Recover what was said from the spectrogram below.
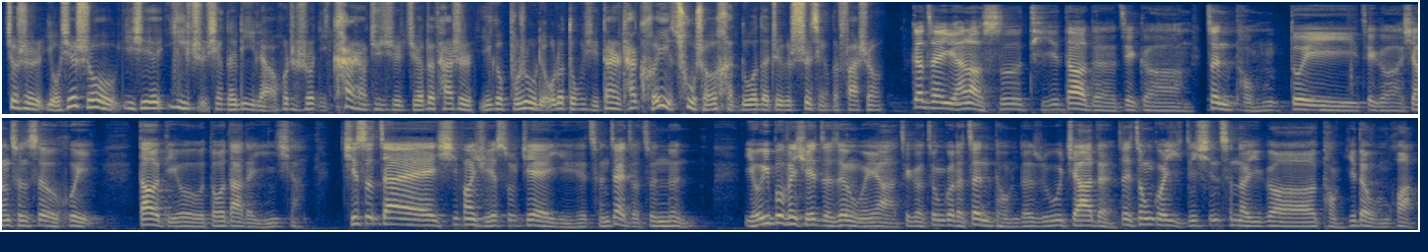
就是有些时候一些意志性的力量，或者说你看上去就觉得它是一个不入流的东西，但是它可以促成很多的这个事情的发生。刚才袁老师提到的这个正统对这个乡村社会到底有多大的影响？其实，在西方学术界也存在着争论。有一部分学者认为啊，这个中国的正统的儒家的，在中国已经形成了一个统一的文化，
